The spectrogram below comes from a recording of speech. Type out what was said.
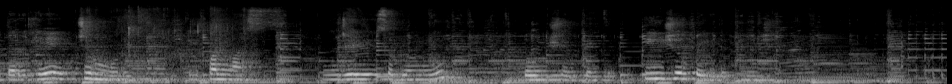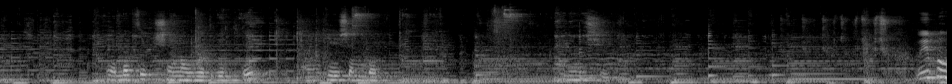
नंतर हे चिरमुरे हे पन्नास. म्हणजे सगळं मिळून दोनशे रुपये गेले तीनशे रुपये गेले तीनशे. ह्यालाच एकशे नव्वद गेले आणि हे शंभर. तीनशे. विभू?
